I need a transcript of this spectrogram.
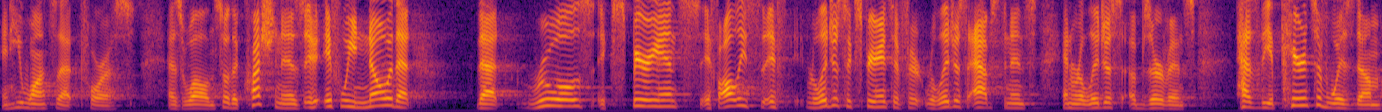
And He wants that for us as well. And so the question is if we know that that rules, experience, if all these, if religious experience, if religious abstinence and religious observance has the appearance of wisdom,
